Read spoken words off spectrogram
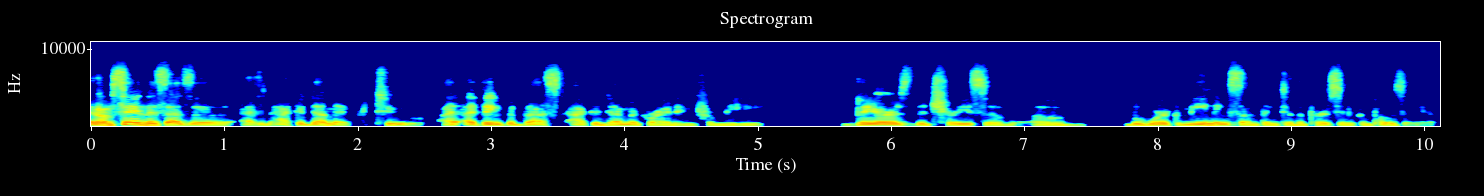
and i'm saying this as a as an academic too i, I think the best academic writing for me bears the trace of of the work meaning something to the person composing it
